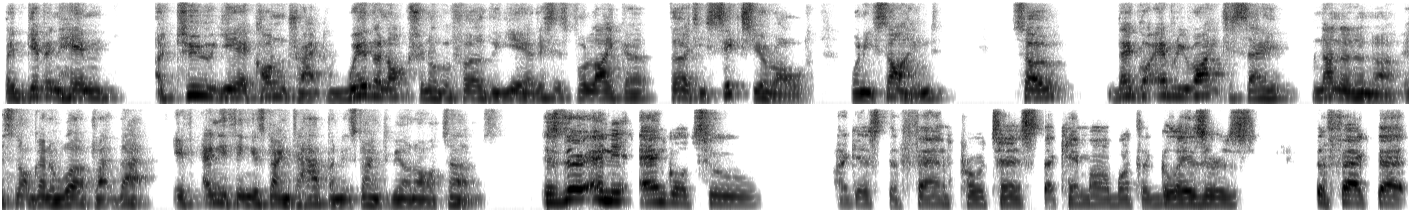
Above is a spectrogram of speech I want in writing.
they've given him a two year contract with an option of a further year. This is for like a 36 year old when he signed. So they've got every right to say, no, no, no, no, it's not going to work like that. If anything is going to happen, it's going to be on our terms. Is there any angle to, I guess, the fan protests that came out about the Glazers? The fact that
